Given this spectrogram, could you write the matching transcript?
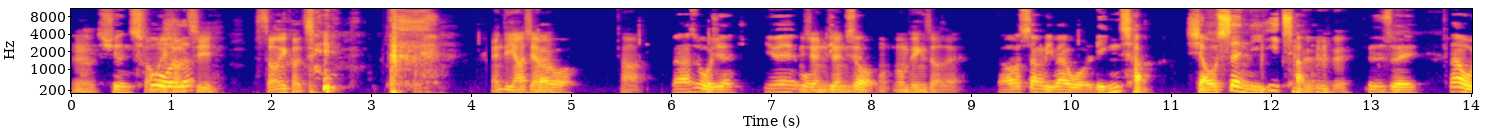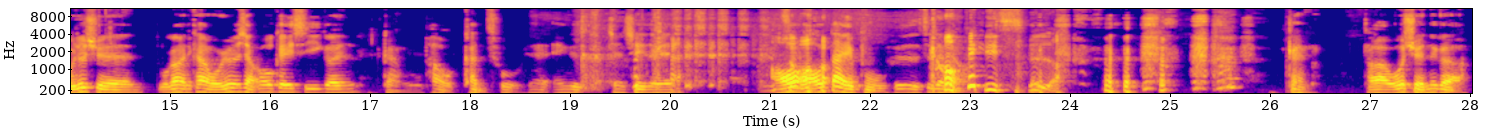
嗯，选错了，松一口气，松一口气。Andy 要先吗？好，那是我先，因为我们平手，我们平手的。然后上礼拜我零场小胜你一场，对对对，就是所以，那我就选我刚才你看，我原本想 OKC 跟，干我怕我看错，现在 Angus 先去这边 嗷嗷待哺，就是 这个意思啊！干，好了，我选那个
